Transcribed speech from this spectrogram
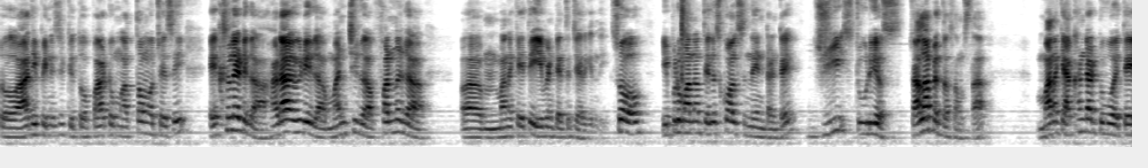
సో ఆది పెనిసిటీతో పాటు మొత్తం వచ్చేసి ఎక్సలెంట్గా హడావిడిగా మంచిగా ఫన్గా మనకైతే ఈవెంట్ అయితే జరిగింది. సో ఇప్పుడు మనం తెలుసుకోవాల్సింది ఏంటంటే జీ స్టూడియోస్ చాలా పెద్ద సంస్థ. మనకి అఖండ టూ అయితే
